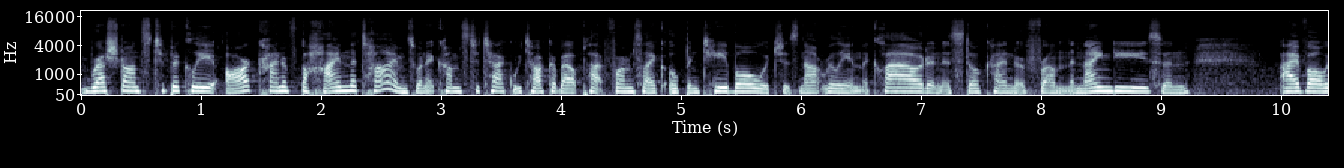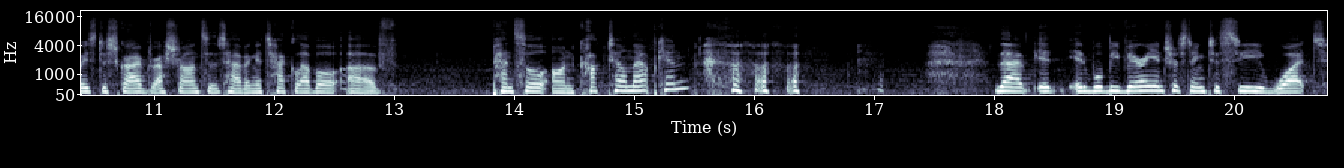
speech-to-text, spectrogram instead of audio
restaurants typically are kind of behind the times when it comes to tech. We talk about platforms like OpenTable, which is not really in the cloud and is still kind of from the 90s. And I've always described restaurants as having a tech level of pencil on cocktail napkin. that it, it will be very interesting to see what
